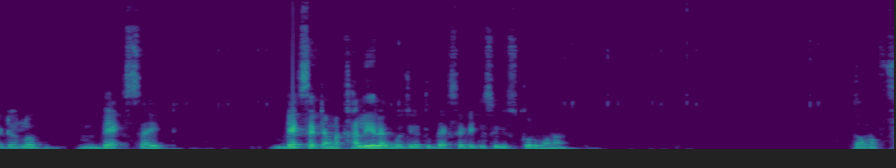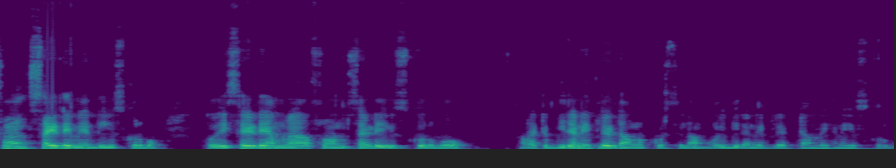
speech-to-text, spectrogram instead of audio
এটা হলো ব্যাক সাইড ব্যাক সাইডটা আমরা খালি রাখব, যেহেতু ব্যাক সাইডে কিছু ইউজ করব না। তো আমরা ফ্রন্ট সাইডে মেনলি ইউজ করব। তো এই সাইডে আমরা ফ্রন্ট সাইডে ইউজ করব। আমরা একটা বিরিয়ানি প্লেট ডাউনলোড করছিলাম, ওই বিরিয়ানি প্লেটটা আমরা এখানে ইউজ করব।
